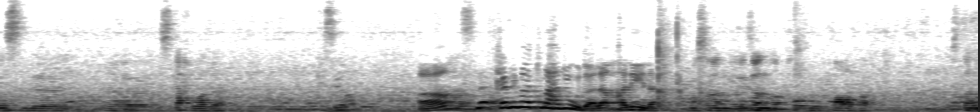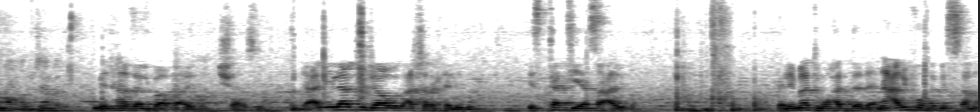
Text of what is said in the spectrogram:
مثل استحوذ كثيرا آه؟ لا كلمات محدودة لا قليلة. مثلا إذا نقول طرف استنمق الجمل من هذا الباب أيضا شاذ يعني لا تجاوز عشر كلمات. استتيس أيضا. كلمات محددة نعرفها بالسمع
